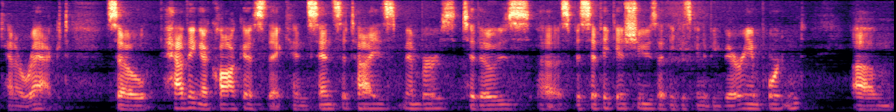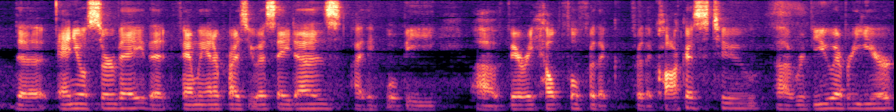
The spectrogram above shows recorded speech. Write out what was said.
can erect. So having a caucus that can sensitize members to those uh, specific issues, I think, is going to be very important. Um, the annual survey that Family Enterprise USA does, I think, will be uh, very helpful for the for the caucus to uh, review every year.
